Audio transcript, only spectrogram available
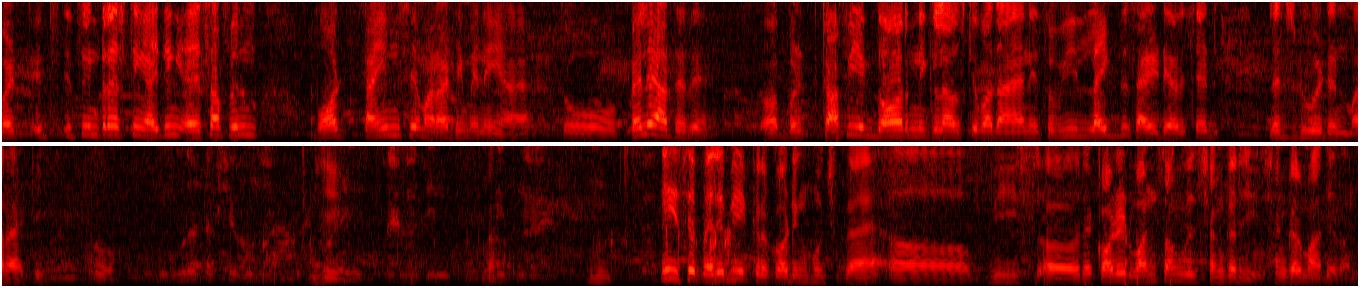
but it's it's interesting I think ऐसा फ़िल्म बहुत टाइम से मराठी में नहीं आया तो पहले आते थे बट काफ़ी एक दौर निकला, उसके बाद आया नहीं तो we like this idea we said let's do it in Marathi. जी। नहीं, इससे पहले भी एक रिकॉर्डिंग हो चुका है we recorded one song with Shankar ji Shankar Mahadevan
